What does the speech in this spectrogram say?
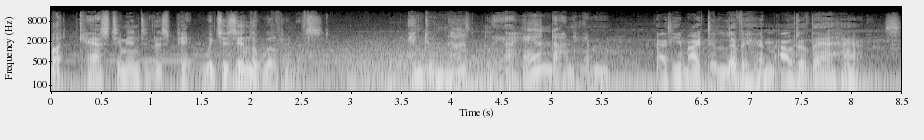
but cast him into this pit which is in the wilderness. And do not lay a hand on him. That he might deliver him out of their hands,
